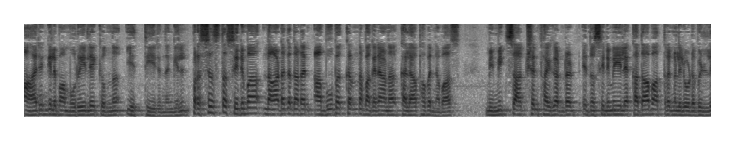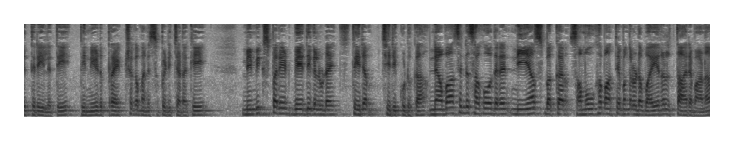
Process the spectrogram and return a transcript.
ആരെങ്കിലും ആ മുറിയിലേക്കൊന്ന് എത്തിയിരുന്നെങ്കിൽ. പ്രശസ്ത സിനിമ നാടക നടൻ അബൂബക്കറിന്റെ മകനാണ് Kalabhavan Navas. Mimics action five hundred എന്ന സിനിമയിലെ കഥാപാത്രങ്ങളിലൂടെ വെള്ളിത്തിരയിലെത്തി. പിന്നീട് പ്രേക്ഷക മനസ്സ് പിടിച്ചടക്കി. മിമിക്സ് പരേഡ് വേദികളുടെ സ്ഥിരം ചിരിക്കുടുക്ക നവാസിന്റെ സഹോദരൻ നിയാസ് ബക്കർ സമൂഹ മാധ്യമങ്ങളുടെ വൈറൽ താരമാണ്.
